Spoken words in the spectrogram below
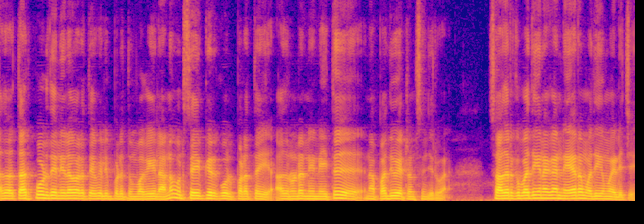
அதாவது தற்பொழுதைய நிலவரத்தை வெளிப்படுத்தும் வகையிலான ஒரு செயற்கைக்கோள் படத்தை அதனுடன் இணைத்து நான் பதிவேற்றம் செஞ்சுருவேன். ஸோ அதற்கு பார்த்திங்கனாக்கா நேரம் அதிகமாகிடுச்சு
